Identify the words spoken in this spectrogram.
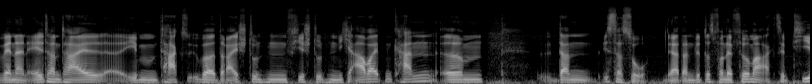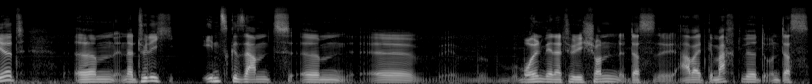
wenn ein Elternteil äh, eben tagsüber drei Stunden, vier Stunden nicht arbeiten kann, ähm, dann ist das so. Ja, dann wird das von der Firma akzeptiert. Ähm, natürlich insgesamt ähm, äh, wollen wir natürlich schon, dass äh, Arbeit gemacht wird und das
